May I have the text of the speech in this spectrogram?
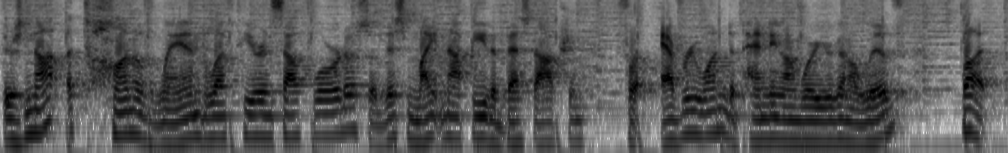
There's not a ton of land left here in South Florida, so this might not be the best option for everyone depending on where you're gonna live, but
